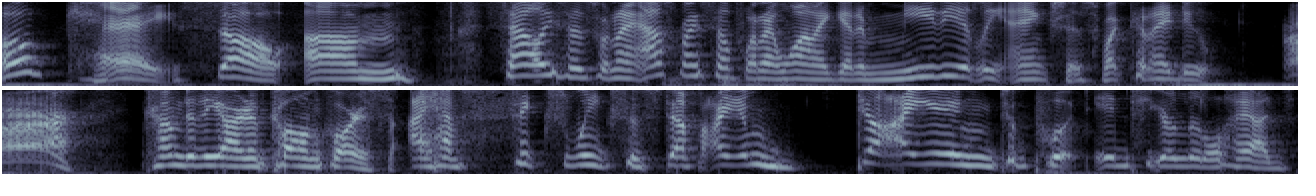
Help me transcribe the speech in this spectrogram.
Okay, so um, Sally says, when I ask myself what I want, I get immediately anxious. What can I do? Come to the Art of Calm course. I have six weeks of stuff I am dying to put into your little heads.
